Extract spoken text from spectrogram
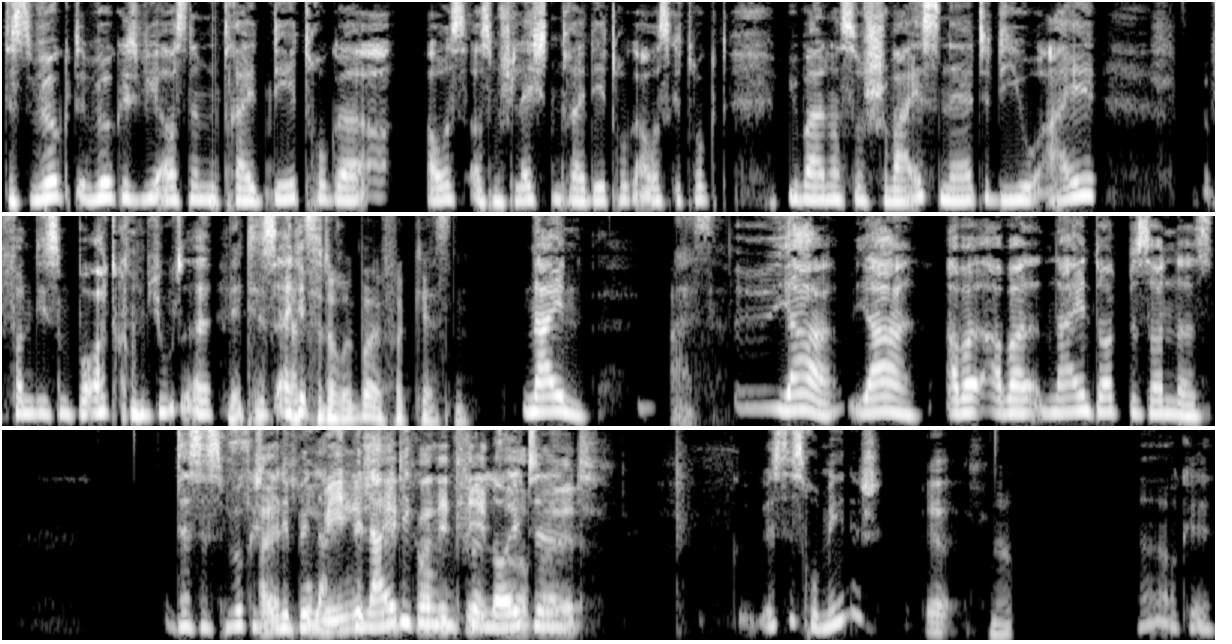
Das wirkt wirklich wie aus einem 3D-Drucker aus, aus einem schlechten 3D-Druck ausgedruckt. Überall noch so Schweißnähte. Die UI von diesem Bordcomputer Ja, das ist eine, kannst du doch überall vergessen. nein, Also, ja, ja, aber, aber nein, dort besonders. Das ist wirklich Halt eine Bele Beleidigung für Leute. Ist es rumänisch? Ja. Ah, okay.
